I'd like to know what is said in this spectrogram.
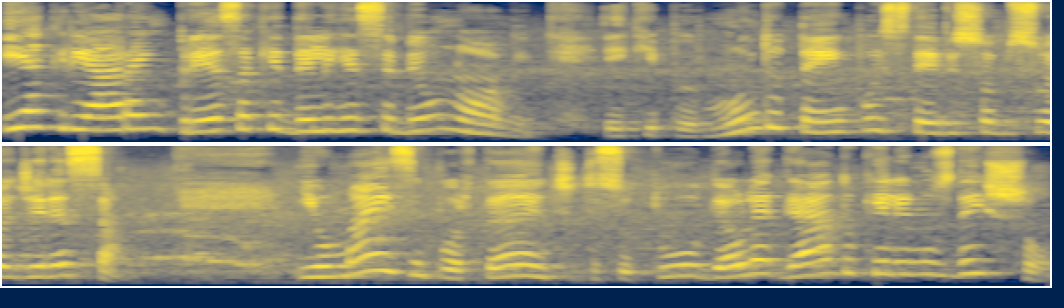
e a criar a empresa que dele recebeu o nome e que por muito tempo esteve sob sua direção. E o mais importante disso tudo é o legado que ele nos deixou.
